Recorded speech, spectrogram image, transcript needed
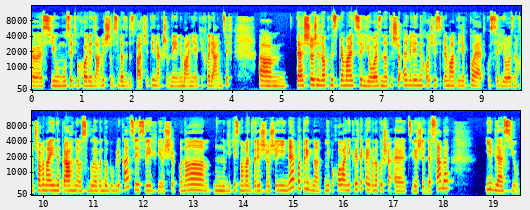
е, Сью, мусить виходити заміж, щоб себе забезпечити, інакше в неї немає ніяких варіантів. Ем, те, що жінок не сприймають серйозно, те, що Емілі не хоче сприймати як поетку серйозно, хоча вона і не прагне особливо до публікації своїх віршів, вона в якийсь момент вирішує, що їй не потрібна ні похвала, ні критика, і вона пише ці вірші для себе і для Сью,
